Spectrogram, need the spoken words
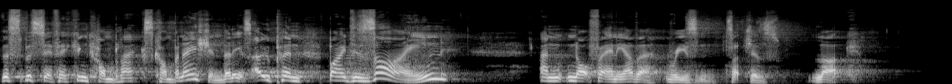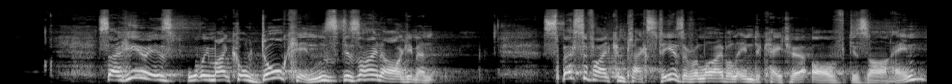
the specific and complex combination, that it's open by design and not for any other reason, such as luck. So here is what we might call Dawkins' design argument. Specified complexity is a reliable indicator of design.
